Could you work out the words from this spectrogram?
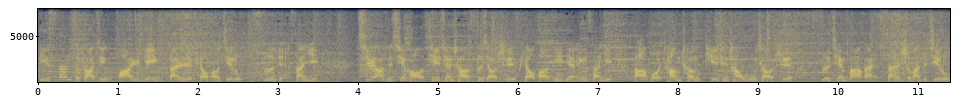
第三次刷新华语电影单日票房纪录四点三亿。七月二十七号，提前场四小时票房一点零三亿，打破长城提前场五小时四千八百三十万的记录。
